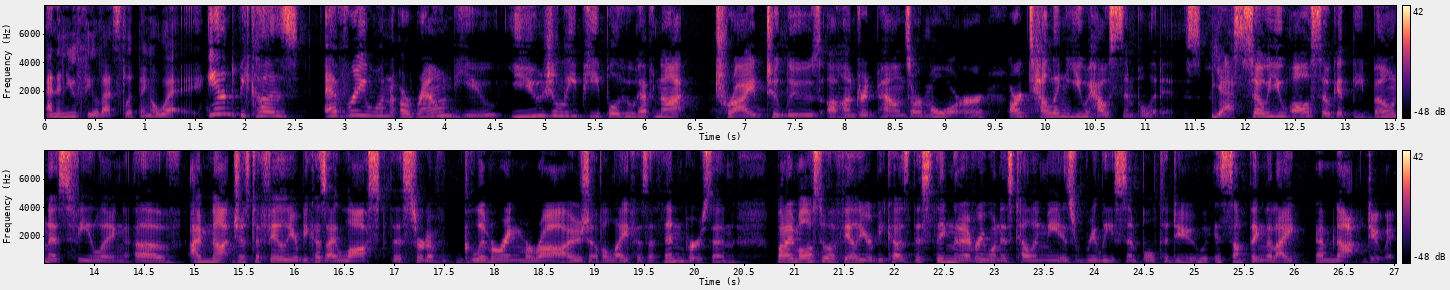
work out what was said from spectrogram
And then you feel that slipping away. And because everyone around you, usually people who have not tried to lose a hundred pounds or more, are telling you how simple it is. Yes. So you also get the bonus feeling of I'm not just a failure because I lost this sort of glimmering mirage of a life as a thin person, but I'm also a failure because this thing that everyone is telling me is really simple to do is something that I am not doing.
